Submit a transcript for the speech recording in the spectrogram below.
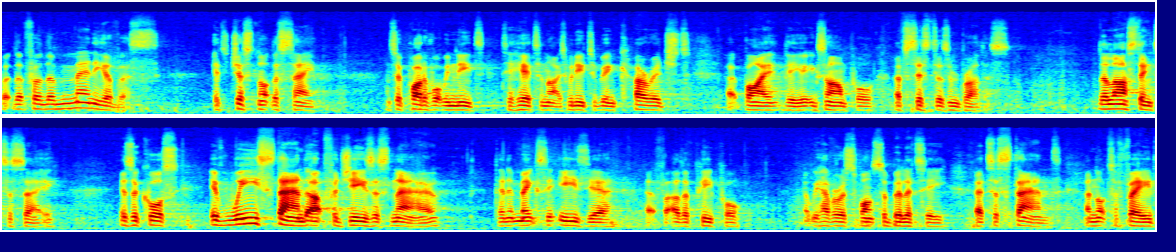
but that for the many of us, it's just not the same. And so part of what we need to hear tonight is we need to be encouraged uh, by the example of sisters and brothers. The last thing to say is, of course, if we stand up for Jesus now, then it makes it easier uh, for other people. We have a responsibility uh, to stand and not to fade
